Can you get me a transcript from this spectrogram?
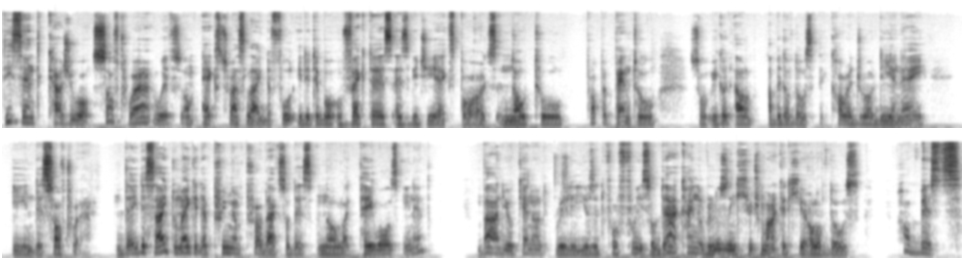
decent casual software with some extras like the full editable vectors svg exports node tool proper pen tool so we got a bit of those CorelDRAW DNA in the software. They decide to make it a premium product, so there's no like paywalls in it, but you cannot really use it for free. So they are kind of losing huge market here. All of those hobbyists,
